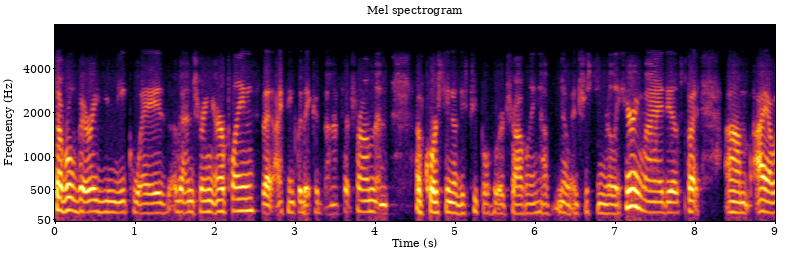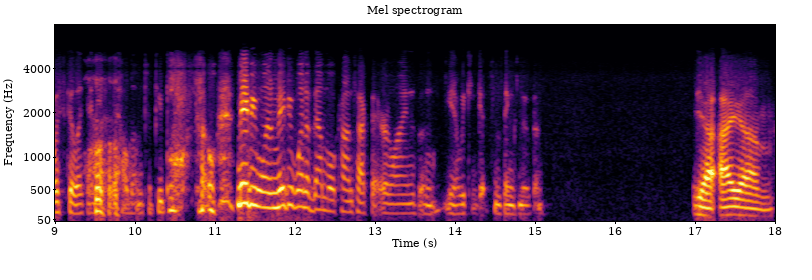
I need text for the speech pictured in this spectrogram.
several very unique ways of entering airplanes that I think that they could benefit from. And of course, you know these people who are traveling have no interest in really hearing my ideas, but um, I always feel like I need to tell them to people. So maybe one maybe one of them will contact the airlines and you know we can get some things moving. Yeah, I um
